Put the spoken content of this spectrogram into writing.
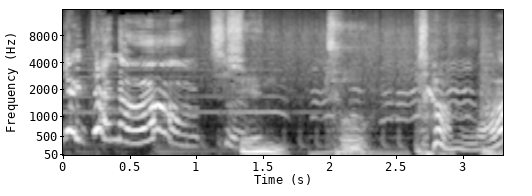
괜찮아. 진주 참나.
